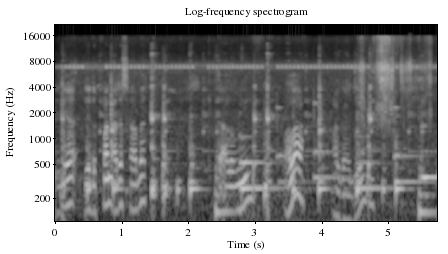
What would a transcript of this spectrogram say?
Ini dia di depan ada sahabat. Kita alungin. Alah agak jauh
